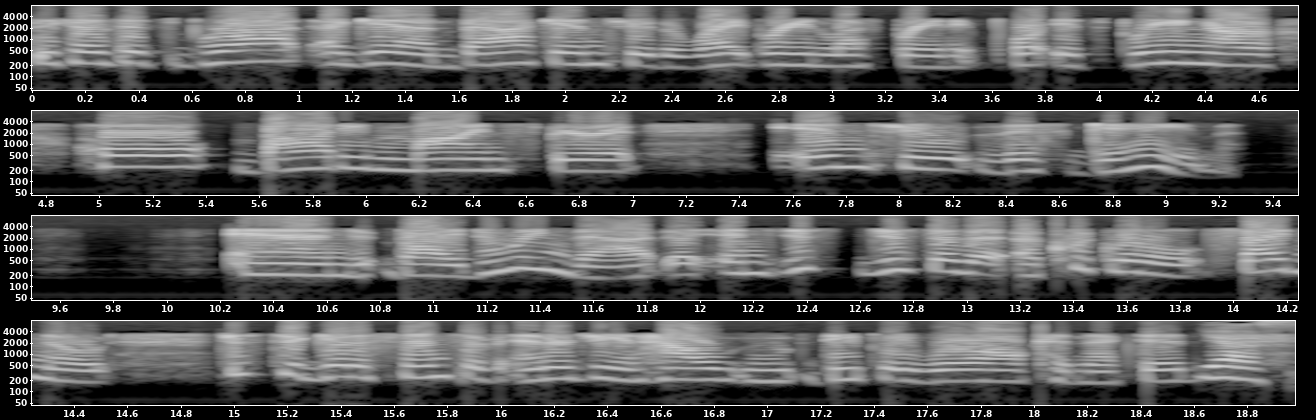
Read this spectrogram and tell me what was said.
because it's brought again back into the right brain, left brain. It, it's bringing our whole body, mind, spirit into this game. And by doing that, and just just as a, a quick little side note, just to get a sense of energy and how m- deeply we're all connected. Yes.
